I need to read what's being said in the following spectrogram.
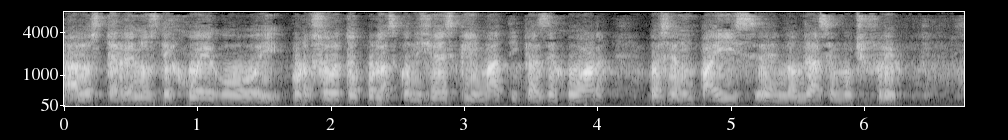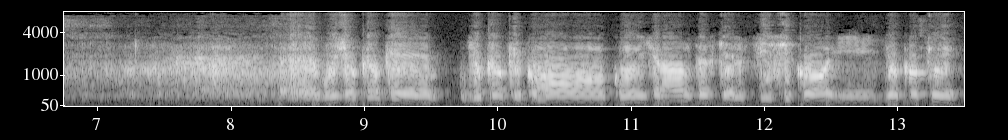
a los terrenos de juego y por, sobre todo por las condiciones climáticas de jugar pues en un país en donde hace mucho frío? Eh, pues yo creo que yo creo que como como dijeron antes que el físico y yo creo que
